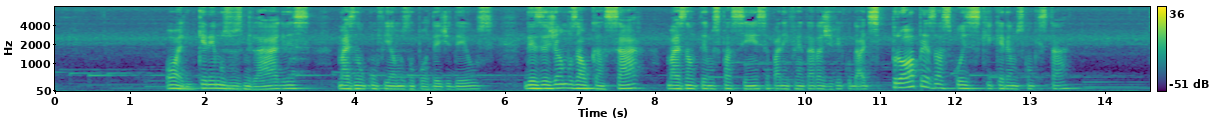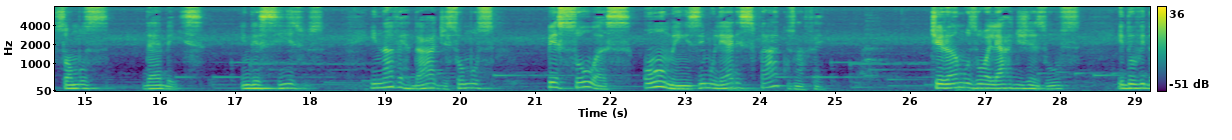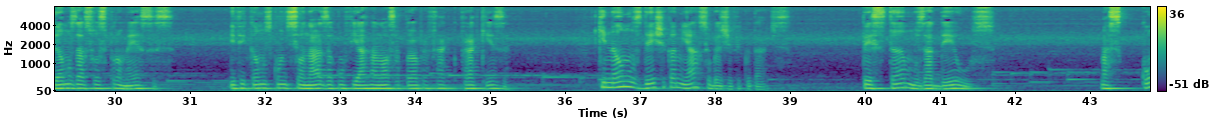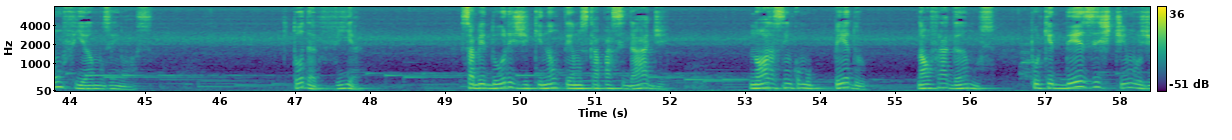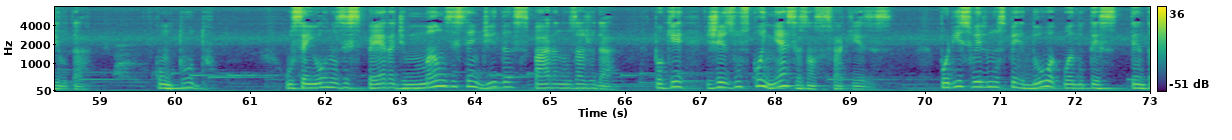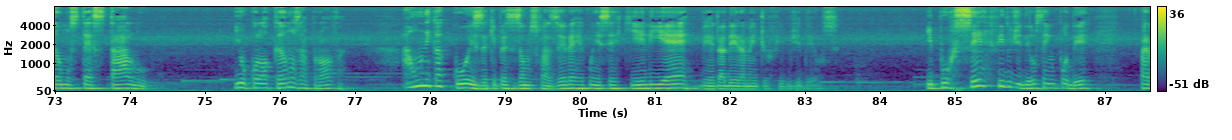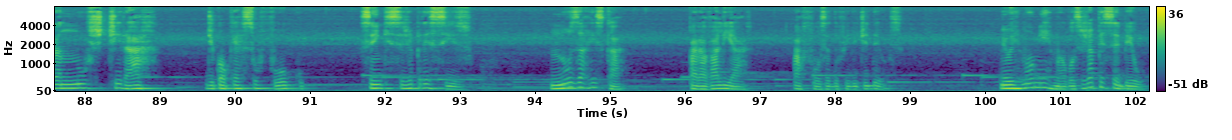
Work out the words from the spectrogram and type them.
Olhem, queremos os milagres, mas não confiamos no poder de Deus. Desejamos alcançar, mas não temos paciência para enfrentar as dificuldades próprias das coisas que queremos conquistar. Somos débeis, indecisos e, na verdade, somos pessoas, homens e mulheres fracos na fé. Tiramos o olhar de Jesus e duvidamos das suas promessas e ficamos condicionados a confiar na nossa própria fraqueza. que não nos deixa caminhar sobre as dificuldades. Testamos a Deus, mas confiamos em nós. Todavia, sabedores de que não temos capacidade, nós, assim como Pedro, naufragamos porque desistimos de lutar. Contudo, o Senhor nos espera de mãos estendidas para nos ajudar, porque Jesus conhece as nossas fraquezas. Por isso, Ele nos perdoa quando tentamos testá-lo e o colocamos à prova. A única coisa que precisamos fazer é reconhecer que Ele é verdadeiramente o Filho de Deus. E por ser Filho de Deus, tem o poder para nos tirar de qualquer sufoco, sem que seja preciso nos arriscar para avaliar a força do Filho de Deus. Meu irmão, minha irmã, você já percebeu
